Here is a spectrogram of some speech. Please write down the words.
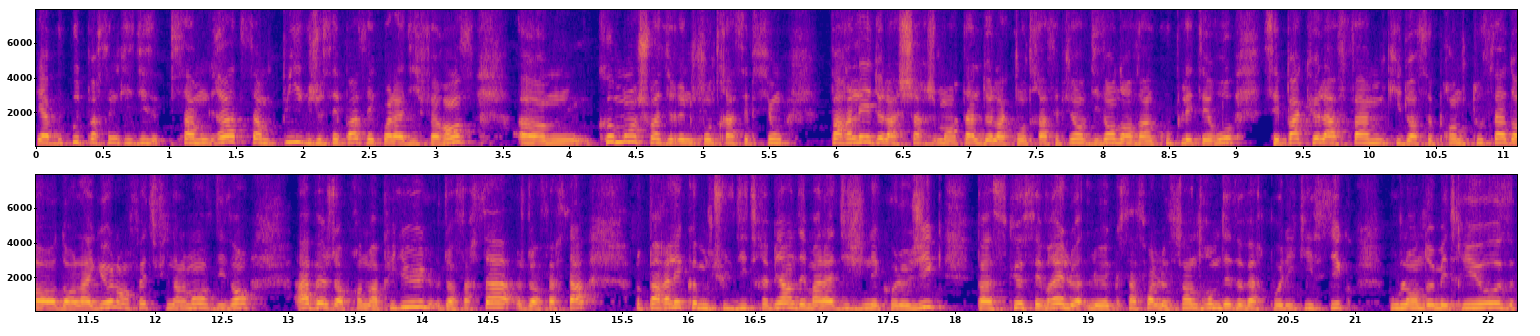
y a beaucoup de personnes qui se disent, ça me gratte, ça me pique, je sais pas c'est quoi la différence. Euh, comment choisir une contraception? Parler de la charge mentale de la contraception en se disant, dans un couple hétéro, c'est pas que la femme qui doit se prendre tout ça dans, dans la gueule, en fait, finalement, en se disant, ah ben, je dois prendre ma pilule, je dois faire ça, je dois faire ça. Parler, comme tu le dis très bien, des maladies gynécologiques, parce que c'est vrai, que ça soit le syndrome des ovaires polykystiques ou l'endométriose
